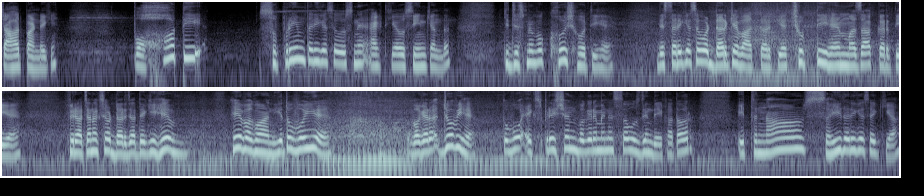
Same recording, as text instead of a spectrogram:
चाहत पांडे की। बहुत ही सुप्रीम तरीके से उसने एक्ट किया उस सीन के अंदर। कि जिसमें वो खुश होती है जिस तरीके से वो डर के बात करती है छुपती है मज़ाक करती है फिर अचानक से वो डर जाती है कि हे हे भगवान ये तो वही है। वगैरह जो भी है। तो वो एक्सप्रेशन वगैरह मैंने सब उस दिन देखा था और इतना सही तरीके से किया।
